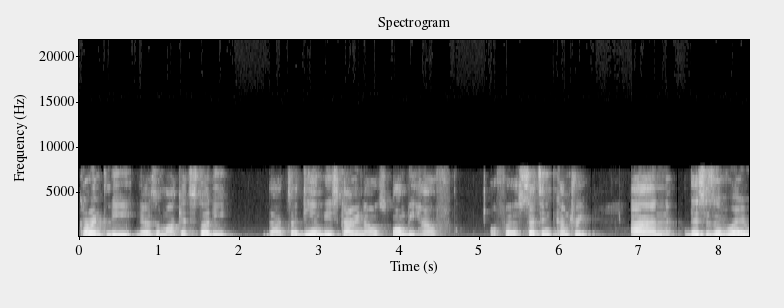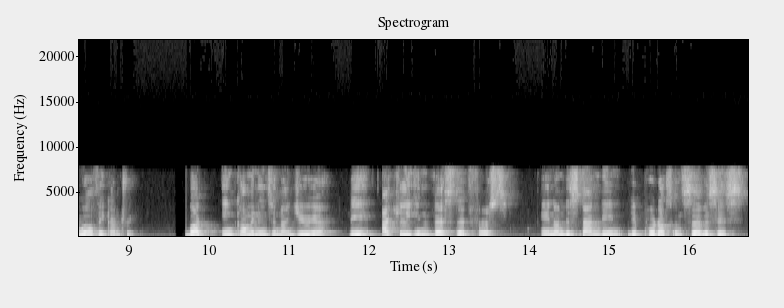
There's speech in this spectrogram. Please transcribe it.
currently, there's a market study that uh, DNB is carrying out on behalf of a certain country. And this is a very wealthy country. But in coming into Nigeria, they actually invested first in understanding the products and services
